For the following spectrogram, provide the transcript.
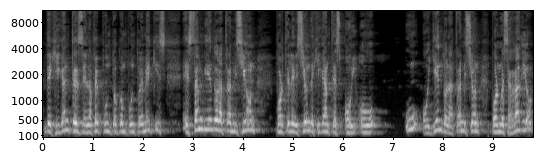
de gigantesdelafe.com.mx. Están viendo la transmisión por televisión de Gigantes hoy o oyendo la transmisión por nuestra radio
